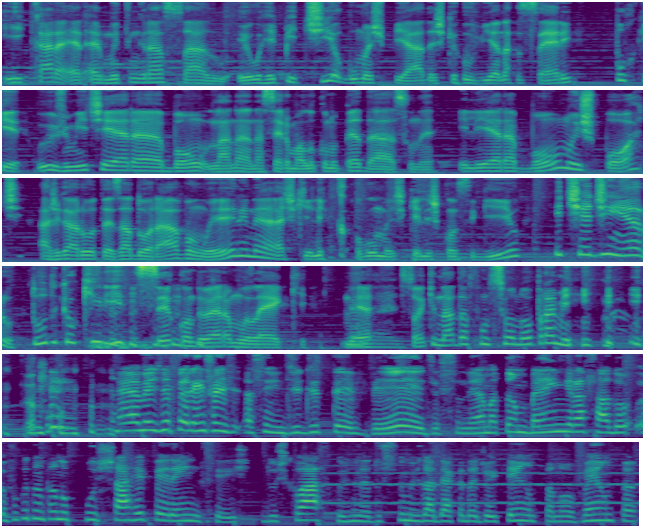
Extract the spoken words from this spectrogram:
E, cara, era, era muito engraçado. Eu repeti algumas piadas que eu via na série. Por quê? Will Smith era bom lá na, na série Maluco no Pedaço, né? Ele era bom no esporte, as garotas adoravam ele, né? Acho que ele, algumas que eles conseguiam, e tinha dinheiro. Tudo que eu queria ser quando eu era moleque, né? Verdade. Só que nada funcionou pra mim. Então, É, minhas referências, assim, de, de TV, de cinema, também é engraçado. Eu fico tentando puxar referências dos clássicos, né? Dos filmes da década de 80, 90.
